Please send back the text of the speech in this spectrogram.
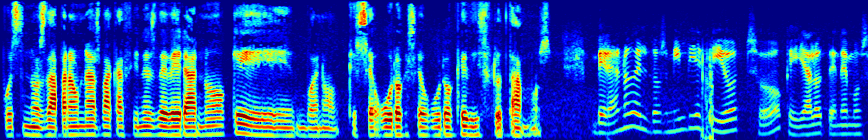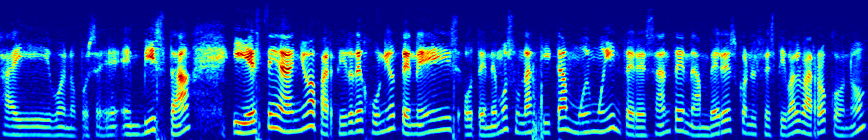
pues nos da para unas vacaciones de verano que, bueno, que seguro, que seguro que disfrutamos verano del 2018, que ya lo tenemos ahí, bueno, pues eh, en vista, y este año, a partir de junio, tenéis o tenemos una cita muy, muy interesante en Amberes con el Festival Barroco, ¿no?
